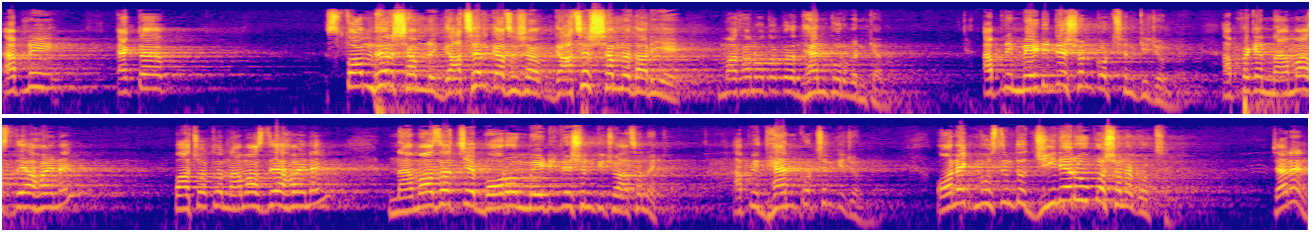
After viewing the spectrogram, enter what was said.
আপনি একটা স্তম্ভের সামনে, গাছের কাছে গাছের সামনে দাঁড়িয়ে মাথা নত করে ধ্যান করবেন কেন? আপনি মেডিটেশন করছেন কি জন্য? আপনাকে নামাজ দেওয়া হয় নাই? পাঁচ ওয়াক্ত নামাজ দেওয়া হয় নাই? নামাজের চেয়ে বড় মেডিটেশন কিছু আছে নাকি? আপনি ধ্যান করছেন কি জন্য? অনেক মুসলিম তো জিনের উপাসনা করছে। জানেন?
